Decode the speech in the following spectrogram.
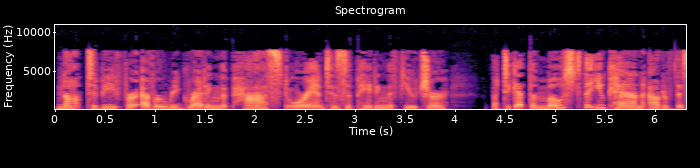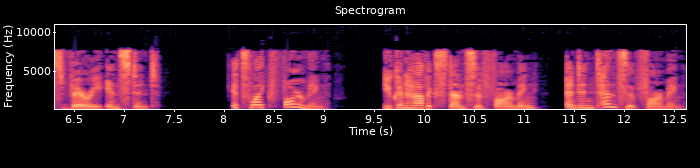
Not to be forever regretting the past or anticipating the future, but to get the most that you can out of this very instant. It's like farming. You can have extensive farming and intensive farming.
